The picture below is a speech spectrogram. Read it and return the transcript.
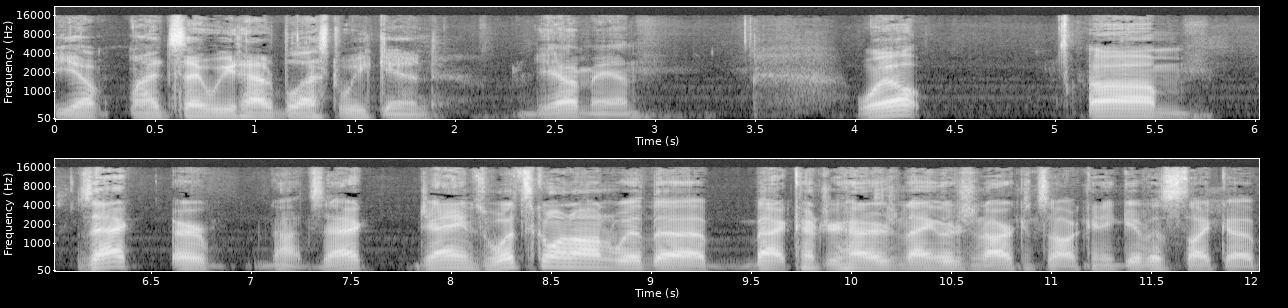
Yep. I'd say we'd had a blessed weekend. Yeah, man. Well, um, Zach or not Zach, James, what's going on with uh, backcountry hunters and anglers in Arkansas? Can you give us like a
